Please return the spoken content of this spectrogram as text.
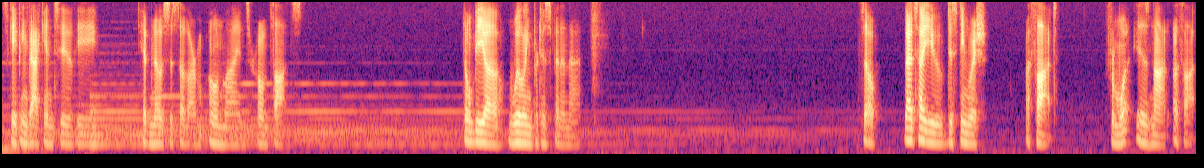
escaping back into the hypnosis of our own minds, our own thoughts. Don't be a willing participant in that. So that's how you distinguish a thought from what is not a thought.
